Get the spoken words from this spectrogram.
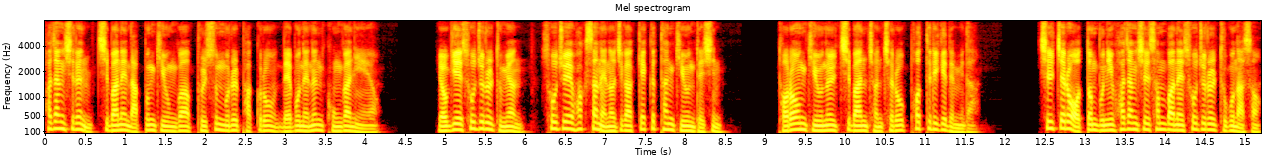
화장실은 집안의 나쁜 기운과 불순물을 밖으로 내보내는 공간이에요. 여기에 소주를 두면 소주의 확산 에너지가 깨끗한 기운 대신 더러운 기운을 집안 전체로 퍼뜨리게 됩니다. 실제로 어떤 분이 화장실 선반에 소주를 두고 나서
